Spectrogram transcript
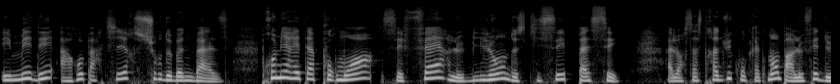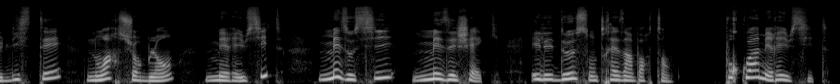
et m'aider à repartir sur de bonnes bases. Première étape pour moi, c'est faire le bilan de ce qui s'est passé. Alors ça se traduit concrètement par le fait de lister noir sur blanc mes réussites, mais aussi mes échecs. Et les deux sont très importants. Pourquoi mes réussites?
